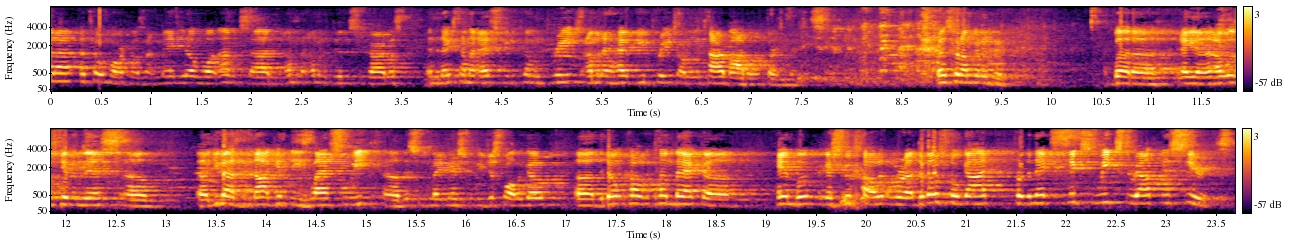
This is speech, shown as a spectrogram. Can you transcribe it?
But I, I told Mark, I was like, man, you know what? I'm excited. I'm going I'm to do this regardless. And the next time I ask you to come and preach, I'm going to have you preach on the entire Bible in 30 minutes. That's what I'm going to do. But uh, hey, uh, I was given this. Um, uh, you guys did not get these last week. Uh, this was made mention to me just a while ago. Uh, the Don't Call It Comeback uh, handbook, I guess you would call it, or a devotional guide for the next six weeks throughout this series.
